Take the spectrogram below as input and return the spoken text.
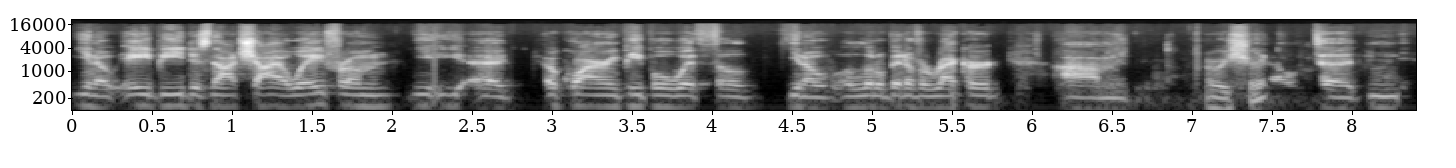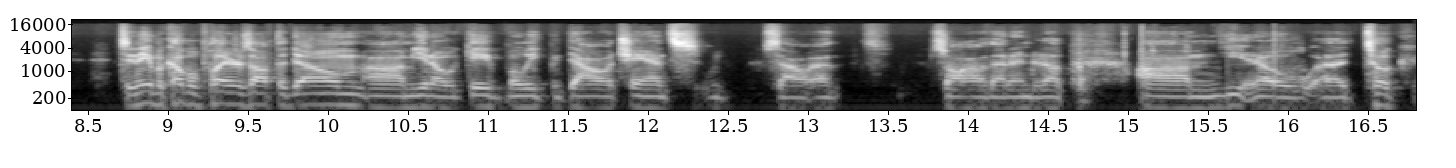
you know, AB does not shy away from uh, acquiring people with a you know a little bit of a record. Um, Are we sure? You know, to to name a couple players off the dome, um, you know, gave Malik McDowell a chance. We saw uh, saw how that ended up. Um, you know, uh, took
